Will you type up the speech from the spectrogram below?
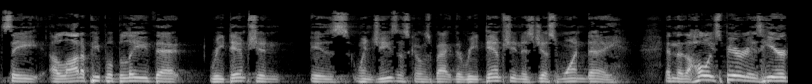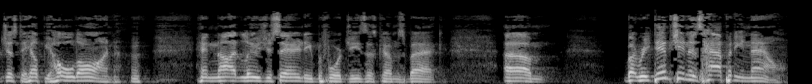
See, a lot of people believe that redemption is when Jesus comes back. The redemption is just one day, and that the Holy Spirit is here just to help you hold on and not lose your sanity before Jesus comes back. Um, but redemption is happening now.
